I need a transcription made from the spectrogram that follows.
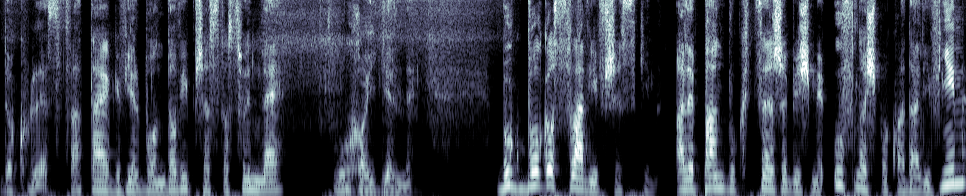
do królestwa, tak jak wielbłądowi przez to słynne ucho igielne. Bóg błogosławi wszystkim, ale Pan Bóg chce, żebyśmy ufność pokładali w Nim,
